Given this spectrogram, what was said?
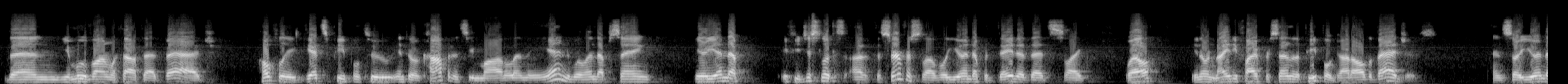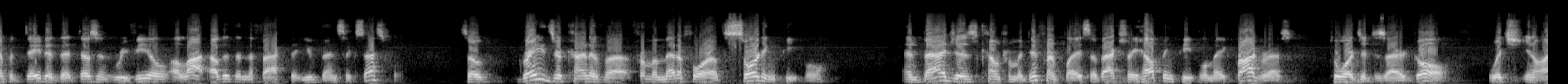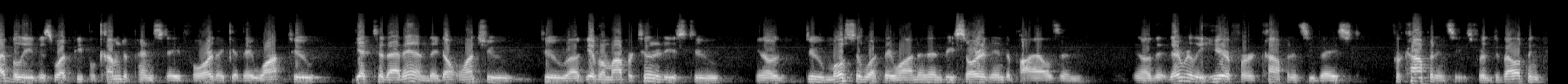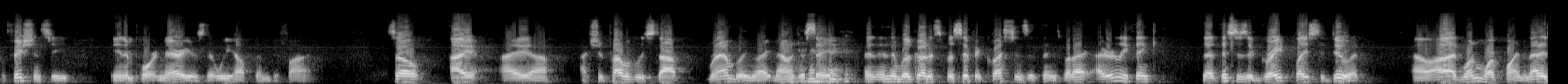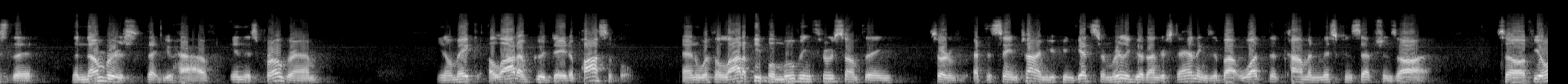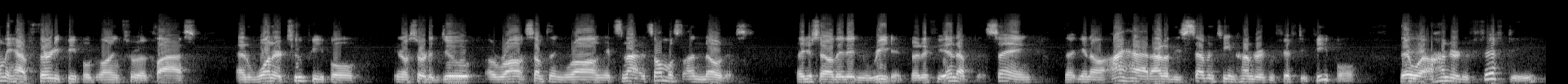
then you move on without that badge. Hopefully it gets people to into a competency model, and in the end we'll end up saying, you know, you end up, if you just look at the surface level, you end up with data that's like, well, you know, 95% of the people got all the badges. And so you end up with data that doesn't reveal a lot other than the fact that you've been successful. So grades are kind of a, from a metaphor of sorting people, and badges come from a different place of actually helping people make progress towards a desired goal, which you know I believe is what people come to Penn State for. They get, they want to get to that end. They don't want you to uh, give them opportunities to you know do most of what they want and then be sorted into piles. And you know they're really here for competency-based for competencies, for developing proficiency in important areas that we help them define. So I, I, uh, I should probably stop rambling right now and just say, and, and, then we'll go to specific questions and things, but I, I really think that this is a great place to do it. Uh, I'll add one more point, and that is the, the numbers that you have in this program you know, make a lot of good data possible. And with a lot of people moving through something sort of at the same time, you can get some really good understandings about what the common misconceptions are. So if you only have 30 people going through a class and one or two people, you know, sort of do a wrong, something wrong, it's not, it's almost unnoticed. They just say, oh, they didn't read it. But if you end up saying that, you know, I had out of these 1,750 people, there were 150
